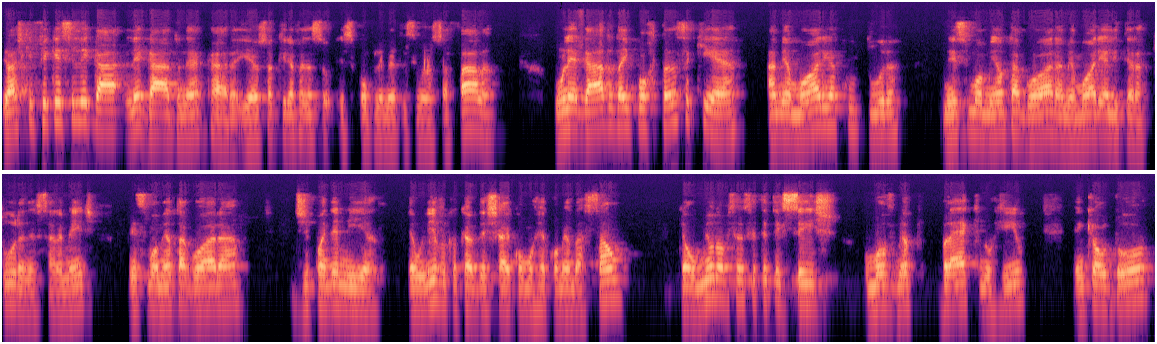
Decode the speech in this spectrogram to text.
Eu acho que fica esse legado, né, cara? E eu só queria fazer esse complemento em cima da sua fala. Um legado da importância que é a memória e a cultura nesse momento agora, a memória e a literatura, necessariamente, nesse momento agora de pandemia, tem um livro que eu quero deixar aí como recomendação, que é o 1976, o movimento Black no Rio, em que o autor,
